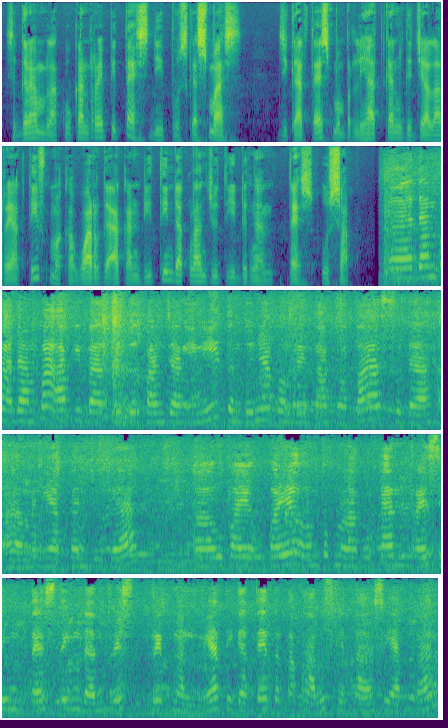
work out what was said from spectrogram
segera melakukan rapid test di puskesmas. Jika tes memperlihatkan gejala reaktif, maka warga akan ditindaklanjuti dengan tes usap. Eh, dampak-dampak akibat libur panjang ini tentunya pemerintah kota sudah uh, menyiapkan juga eh, upaya-upaya untuk melakukan tracing, testing, dan treatment. Ya, 3T tetap harus kita siapkan.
